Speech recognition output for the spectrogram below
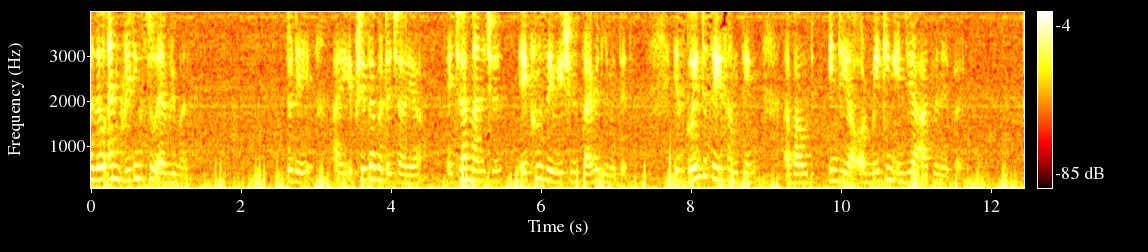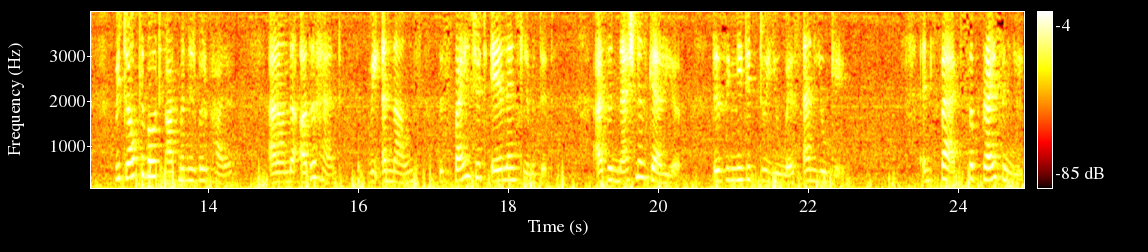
Hello and greetings to everyone. Today, I, Ipshita Bhattacharya, HR Manager, Aircruise Aviation Private Limited, is going to say something about India or making India Atmanirbhar. We talk about Atmanirbhar Bharat, and on the other hand, we announce the SpiceJet Airlines Limited as a national carrier designated to US and UK. In fact, surprisingly,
